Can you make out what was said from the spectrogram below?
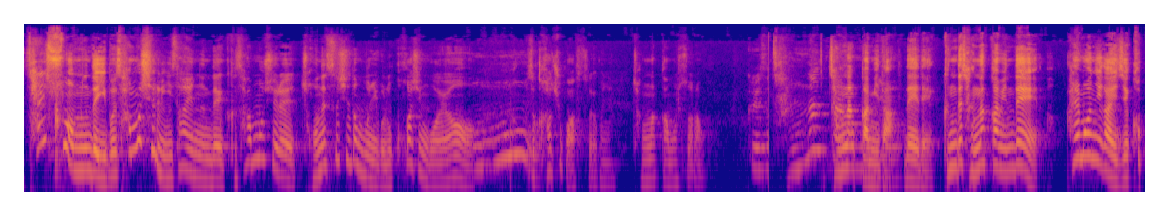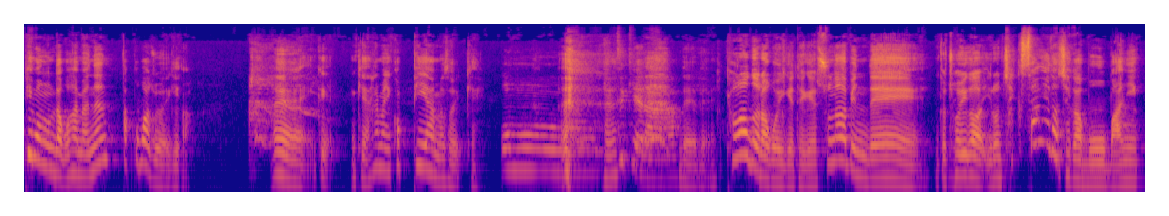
살 수는 없는데 이번에 사무실을 이사했는데 그 사무실에 전에 쓰시던 분이 이걸 놓고 가신 거예요. 오. 그래서 가지고 왔어요 그냥 장난감을 쓰라고. 그래서 장난감 장난감이다. 네네. 근데 장난감인데 할머니가 이제 커피 먹는다고 하면은 딱 뽑아줘요 애기가. 네, 이렇게, 이렇게 할머니 커피 하면서 이렇게. 어머 기특해라. 네네. 편하더라고 이게 되게 수납인데, 그러니까 저희가 이런 책상에다 제가 뭐 많이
